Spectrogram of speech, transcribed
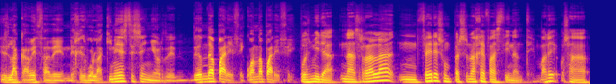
es la cabeza de, de Hezbollah. ¿Quién es este señor? ¿De, ¿De, dónde aparece? ¿Cuándo aparece? Pues mira, Nasrallah mm, Fer es un personaje fascinante, ¿vale? O sea,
